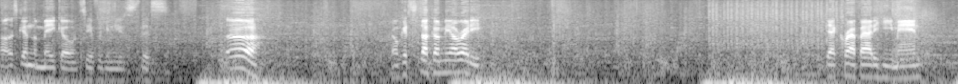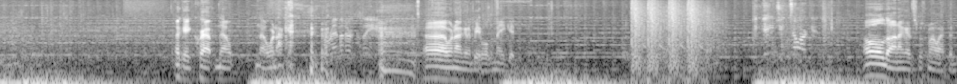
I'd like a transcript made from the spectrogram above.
Well, let's get in the Mako and see if we can use this. Ugh! Don't get stuck on me already. That crap out of here, man. Okay, crap. No, no, we're not gonna. Uh, we're not gonna be able to make it. Hold on, I gotta switch my weapon.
